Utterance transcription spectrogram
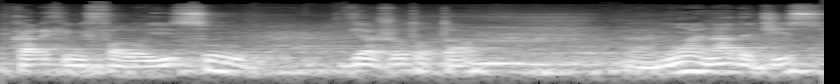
o cara que me falou isso viajou total. Ah, não é nada disso.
